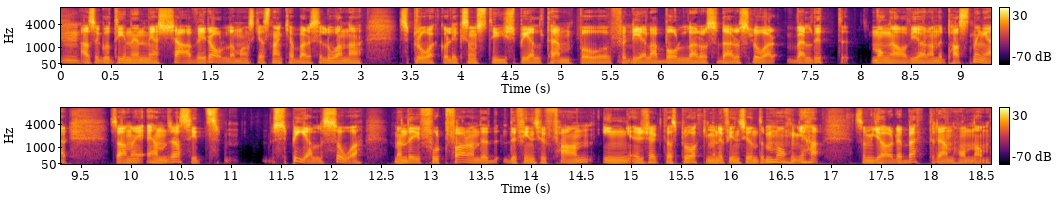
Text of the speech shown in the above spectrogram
Mm. alltså gått in i en mer Xavi-roll om man ska snacka Barcelona-språk och liksom styr speltempo och fördela bollar och sådär och slår väldigt många avgörande passningar. Så han har ju ändrat sitt spel så, men det är fortfarande, det finns ju fan inga, ursäkta språket, men det finns ju inte många som gör det bättre än honom.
